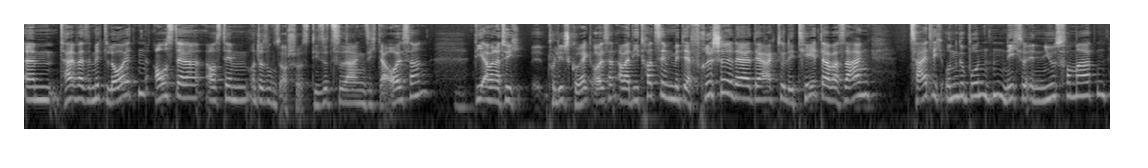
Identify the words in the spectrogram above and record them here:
ähm, teilweise mit Leuten aus, der, aus dem Untersuchungsausschuss, die sozusagen sich da äußern, die aber natürlich äh, politisch korrekt äußern, aber die trotzdem mit der Frische der, der Aktualität da was sagen, zeitlich ungebunden, nicht so in Newsformaten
